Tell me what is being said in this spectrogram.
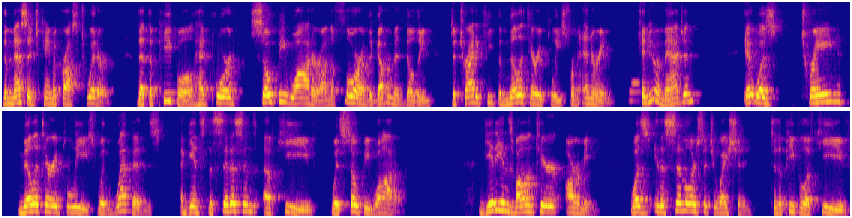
The message came across Twitter that the people had poured soapy water on the floor of the government building to try to keep the military police from entering. Can you imagine? It was trained military police with weapons against the citizens of Kiev with soapy water. Gideon's volunteer army was in a similar situation to the people of Kiev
